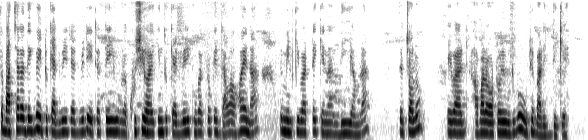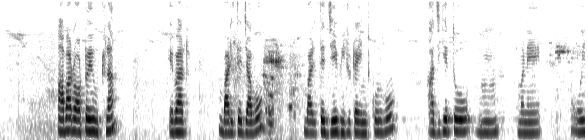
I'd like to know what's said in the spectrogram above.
তো বাচ্চারা দেখবে একটু ক্যাডবেরি ট্যাডবেরি, এটাতেই ওরা খুশি হয়। কিন্তু ক্যাডবেরি খুব একটা ওকে দেওয়া হয় না। ওই মিল্কি বারটাই কেনা দিই আমরা। তো চলো, এবার আবার অটোয় উঠবো, উঠে বাড়ির দিকে। আবার অটোয় উঠলাম। এবার বাড়িতে যাব। বাড়িতে যে ভিডিওটা এন্ড করব। আজকে তো মানে ওই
